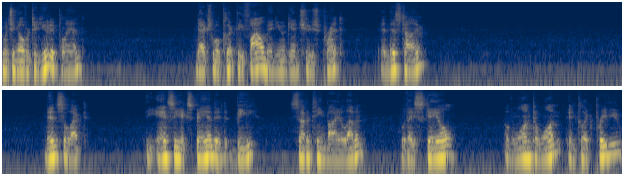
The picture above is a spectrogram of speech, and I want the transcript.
Switching over to unit plan. Next, we'll click the file menu, again choose print, and this time, then select the ANSI expanded B 17 by 11 with a scale of 1 to 1 and click preview.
